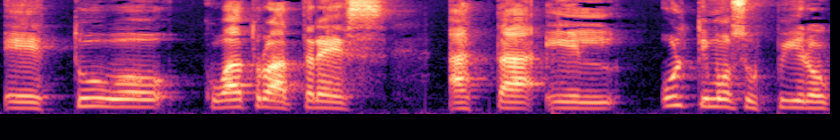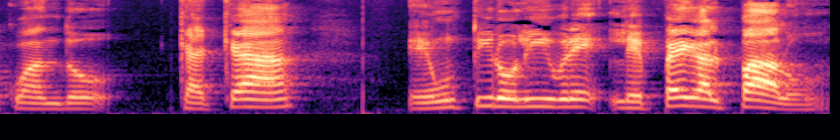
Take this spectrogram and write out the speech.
estuvo 4 a 3 hasta el último suspiro cuando Kaká en un tiro libre le pega al palo.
